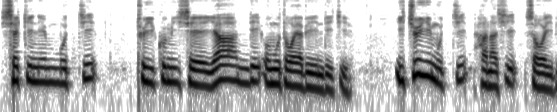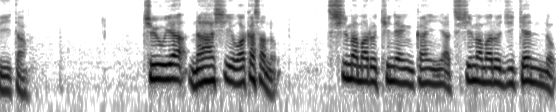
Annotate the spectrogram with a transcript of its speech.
責任むち、取り組みせやんりおむとやびんりち、いちゅいむち話そういびいたん。中夜那覇市若狭の対馬丸記念館や対馬丸事件の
